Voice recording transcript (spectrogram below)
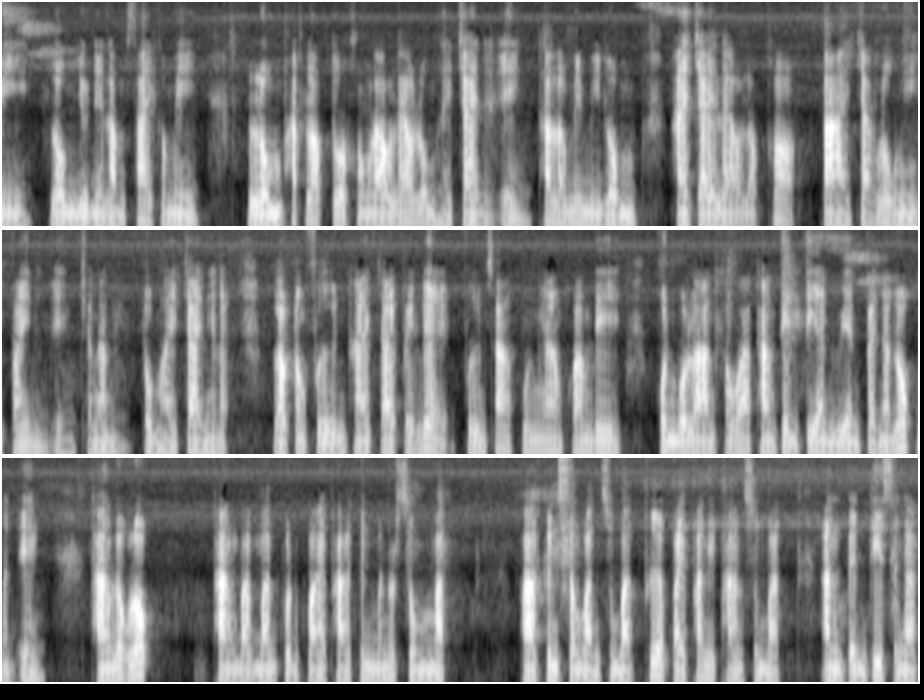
มี ลมอยู่ในลำไส้ก็มี ลมพัดรอบตัวของเราแล้วลมหายใจนั่นเอง ถ้าเราไม่มีลมหายใจแล้วเราก็ตายจากโลกนี้ไปนั่นเอง ฉะนั้นลมหายใจนี่แหละ เราต้องฝืนหายใจไปเรื่อย ฝืนสร้างคุณงามความดี คนโบราณเขาว่าทางเตียนเตียนเวียนไปนรกนั่นเอง ทางโลกโลกทางบากบันคนควายพาขึ้นมนุษย์สมบัติ พาขึ้นสวรรค์สมบัติเพื่อไปพระนิพพานสมบัติ อันเป็นที่สงัด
